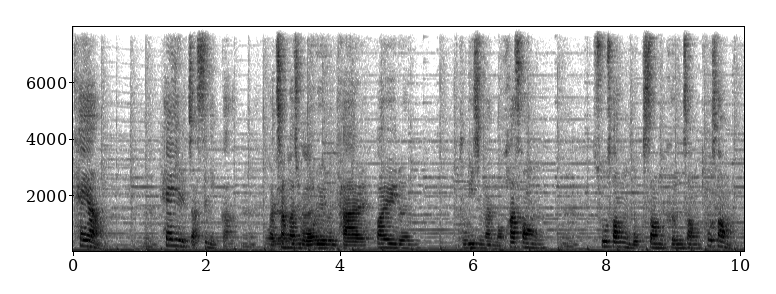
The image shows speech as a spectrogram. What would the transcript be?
태양, 음, 해일자 쓰니까. 음, 마찬가지로 월요일은 월요일은 달, 화요일은 불이지만 뭐 화성, 달, 음, 수성, 목성, 금성, 토성. 음,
